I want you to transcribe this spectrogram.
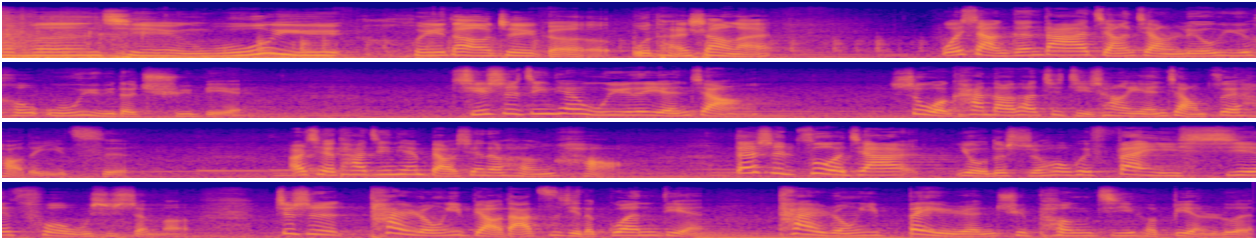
我们请吴瑜回到这个舞台上来。我想跟大家讲讲刘瑜和吴瑜的区别。其实今天吴瑜的演讲，是我看到他这几场演讲最好的一次，而且他今天表现得很好。但是作家有的时候会犯一些错误，是什么？就是太容易表达自己的观点，太容易被人去抨击和辩论。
